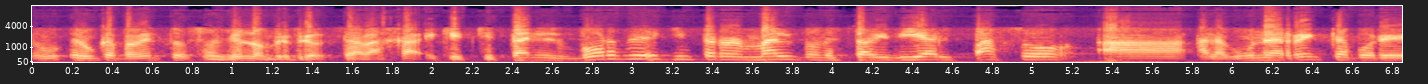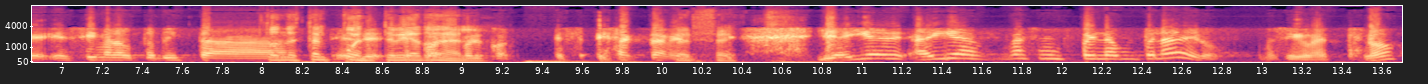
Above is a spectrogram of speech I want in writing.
un, un, campamento, se me el nombre, pero trabaja, que, está en el borde de Quinta Normal, donde está hoy día el paso a, a la comuna de Renca por eh, encima de la autopista. ¿Dónde está el puente eh, exactamente. Y ahí, ahí va a ser un, peladero, básicamente, ¿no?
